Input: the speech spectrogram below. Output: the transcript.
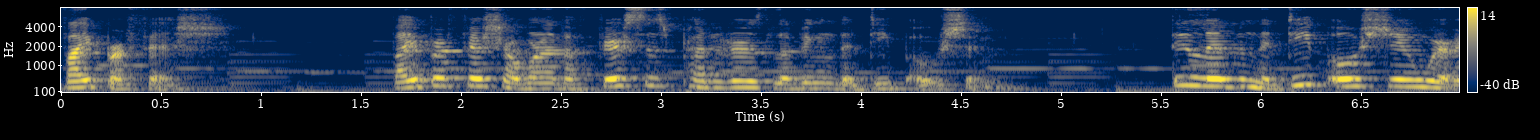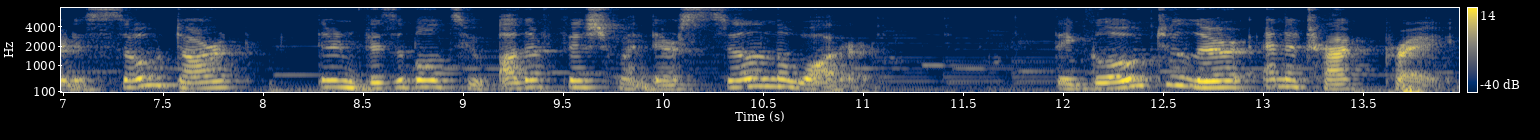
Viperfish. Viperfish are one of the fiercest predators living in the deep ocean. They live in the deep ocean where it is so dark they're invisible to other fish when they're still in the water. They glow to lure and attract prey.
